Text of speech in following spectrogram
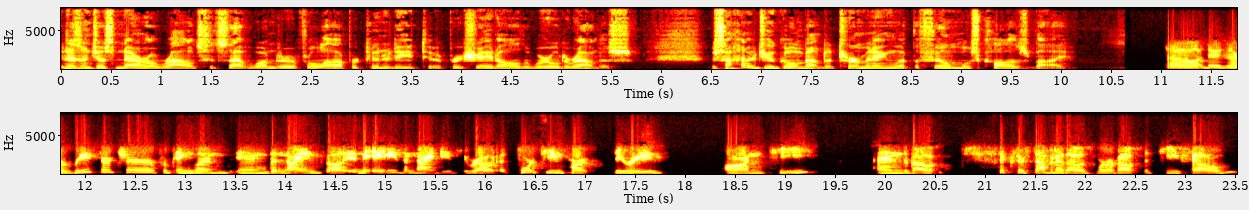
it isn't just narrow routes, it's that wonderful opportunity to appreciate all the world around us. So, how did you go about determining what the film was caused by? So, there's a researcher from England in the nine, uh, in the 80s and 90s. He wrote a 14 part series on tea, and about six or seven of those were about the tea film.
